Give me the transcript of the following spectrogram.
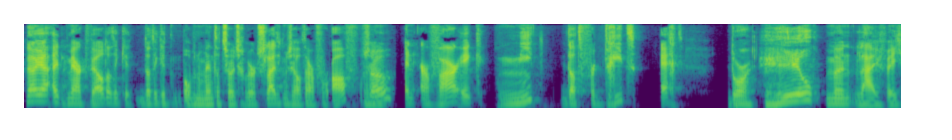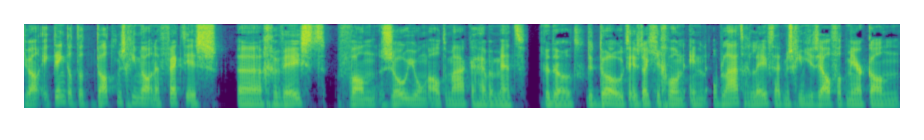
Nou ja, ik merk wel dat ik, het- dat ik het op het moment dat zoiets gebeurt, sluit ik mezelf daarvoor af of zo. En ervaar ik niet dat verdriet echt door heel mijn lijf, weet je wel. Ik denk dat dat, dat misschien wel een effect is eh, geweest van zo jong al te maken hebben met De dood. de dood. Is dat je gewoon in, op latere leeftijd misschien jezelf wat meer kan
